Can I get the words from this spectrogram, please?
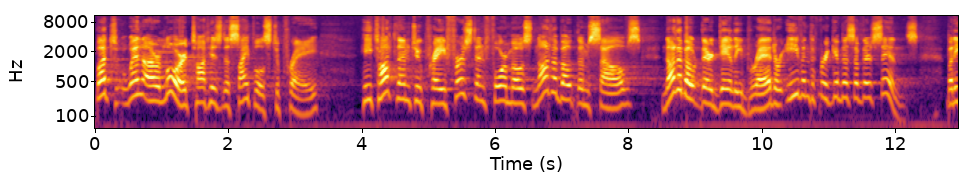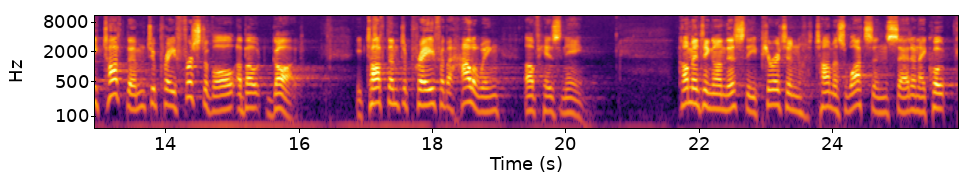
But when our Lord taught his disciples to pray, he taught them to pray first and foremost not about themselves not about their daily bread or even the forgiveness of their sins, but he taught them to pray first of all about God. He taught them to pray for the hallowing of his name. Commenting on this, the Puritan Thomas Watson said, and I quote,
